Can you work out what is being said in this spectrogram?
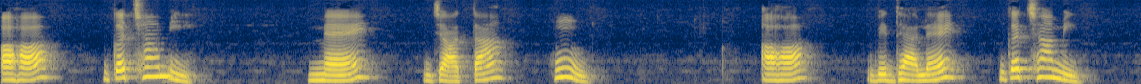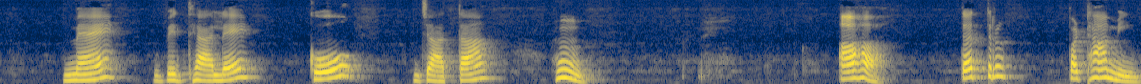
अहा गच्छामी। मैं जाता हूँ। आहा, विद्यालय गच्छामी। मैं विद्यालय को जाता हूँ। आह, तत्र पठामी।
